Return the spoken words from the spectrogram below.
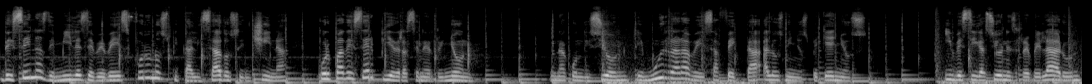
decenas de miles de bebés fueron hospitalizados en China por padecer piedras en el riñón, una condición que muy rara vez afecta a los niños pequeños. Investigaciones revelaron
